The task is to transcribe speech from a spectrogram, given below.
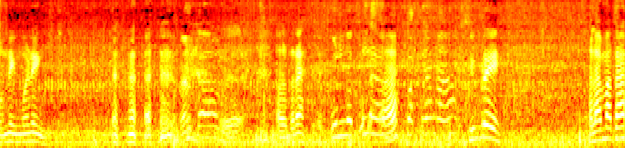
Morning, morning. Welcome. Uh, tara. Na pala. Ha? Back lang ha. Siyempre. Salamat ha.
